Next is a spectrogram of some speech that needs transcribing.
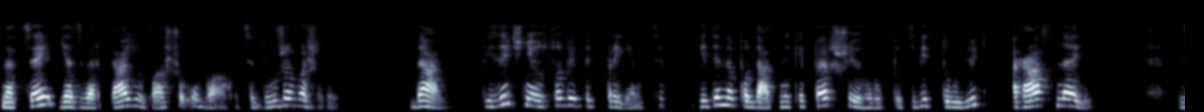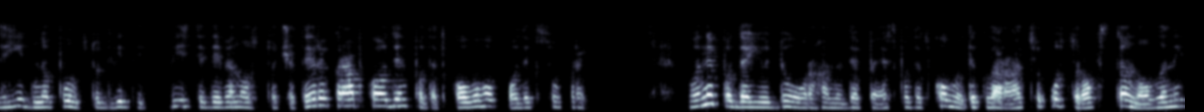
На це я звертаю вашу увагу. Це дуже важливо. Далі, фізичні особи підприємці, єдиноподатники першої групи звітують раз на рік. Згідно пункту 294.1 Податкового кодексу України. Вони подають до органу ДПС податкову декларацію у срок встановлений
